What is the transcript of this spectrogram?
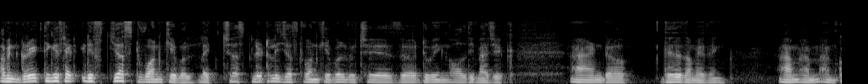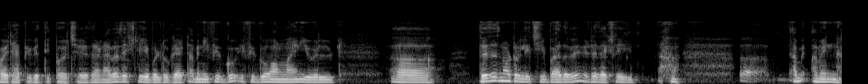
I mean, great thing is that it is just one cable, like just literally just one cable, which is uh, doing all the magic. And uh, this is amazing. I'm, I'm, I'm quite happy with the purchase. And I was actually able to get, I mean, if you go, if you go online, you will, uh, this is not really cheap, by the way. It is actually, uh, I, mean, I mean,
